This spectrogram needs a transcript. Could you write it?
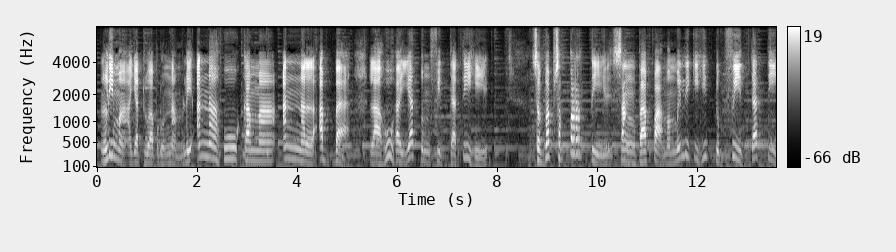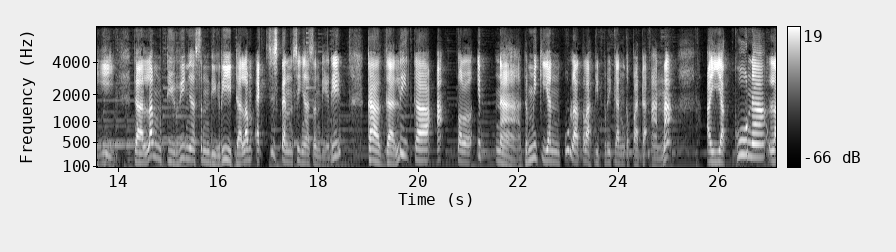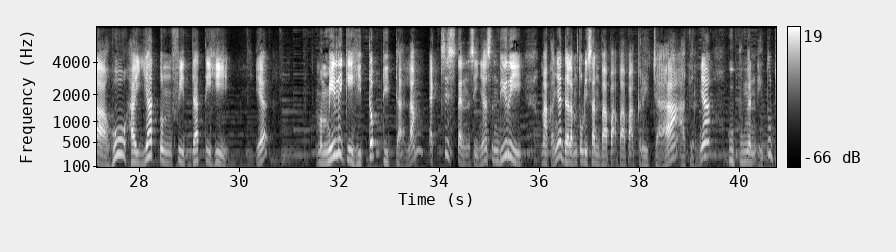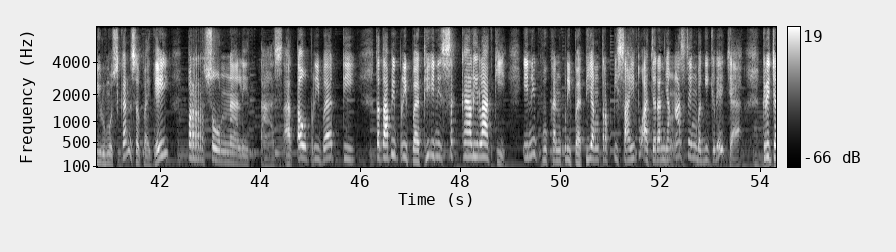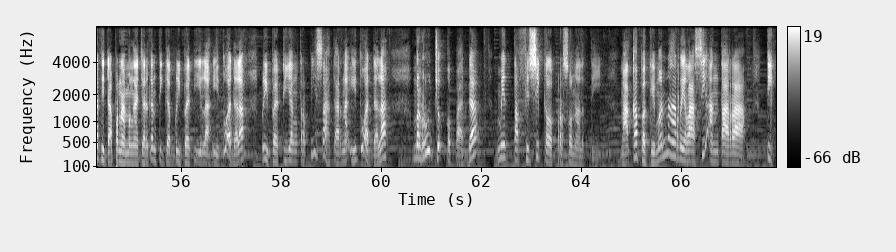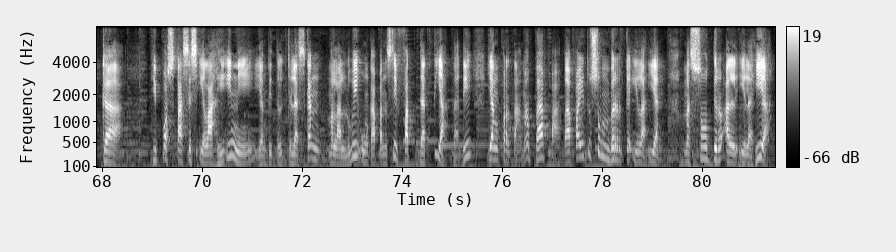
5 ayat 26 li annahu kama annal abba lahu hayatun fiddatihi. Sebab seperti sang bapa memiliki hidup fidatihi dalam dirinya sendiri dalam eksistensinya sendiri kadzalika aktol ibna. Demikian pula telah diberikan kepada anak ayakuna lahu hayatun fidatihi ya memiliki hidup di dalam eksistensinya sendiri. Makanya dalam tulisan bapak-bapak gereja akhirnya hubungan itu dirumuskan sebagai personalitas atau pribadi. Tetapi pribadi ini sekali lagi, ini bukan pribadi yang terpisah itu ajaran yang asing bagi gereja. Gereja tidak pernah mengajarkan tiga pribadi ilahi itu adalah pribadi yang terpisah karena itu adalah merujuk kepada metaphysical personality. Maka bagaimana relasi antara tiga hipostasis ilahi ini yang dijelaskan melalui ungkapan sifat datiah tadi. Yang pertama Bapa. Bapa itu sumber keilahian. Masodir al ilahiyah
